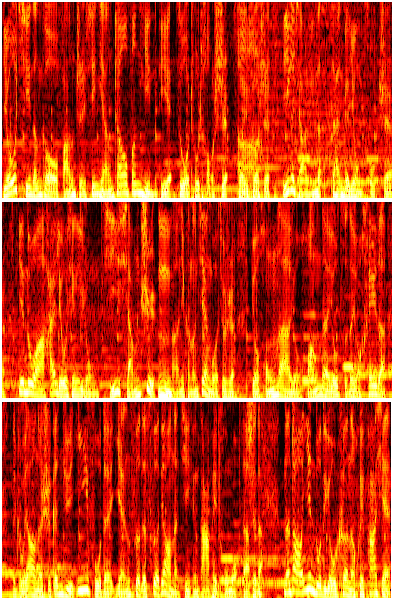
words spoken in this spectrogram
尤其能够防止新娘招蜂引蝶，做出丑事。所以说是一个脚铃的三个用途。是印度啊，还流行一种吉祥痣，嗯啊，你可能见过，就是有红的、有黄的、有紫的、有黑的。那主要呢是根据衣服的颜色的色调呢进行搭配涂抹的。是的。那到印度的游客呢会发现，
